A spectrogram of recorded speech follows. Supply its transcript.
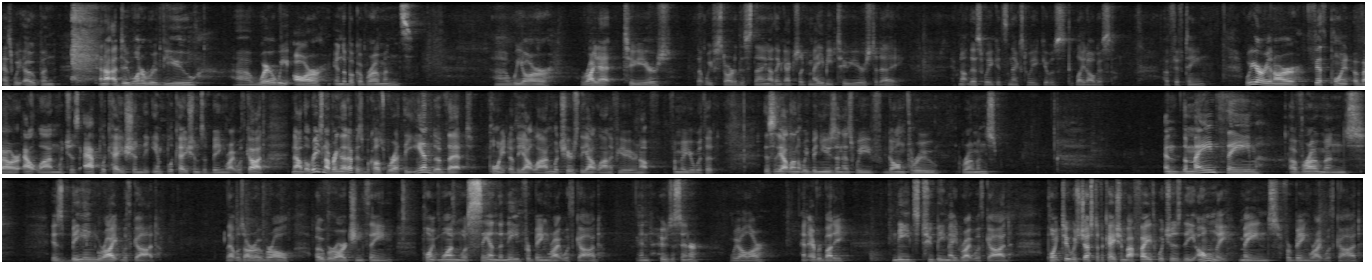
as we open. And I, I do want to review uh, where we are in the book of Romans. Uh, we are right at two years that we've started this thing. I think actually maybe two years today. If not this week, it's next week. It was late August of 15. We are in our fifth point of our outline, which is application, the implications of being right with God. Now, the reason I bring that up is because we're at the end of that point of the outline, which here's the outline if you're not familiar with it. This is the outline that we've been using as we've gone through Romans. And the main theme of Romans is being right with God. That was our overall overarching theme. Point one was sin, the need for being right with God. And who's a sinner? We all are. And everybody needs to be made right with God. Point two was justification by faith, which is the only means for being right with God.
